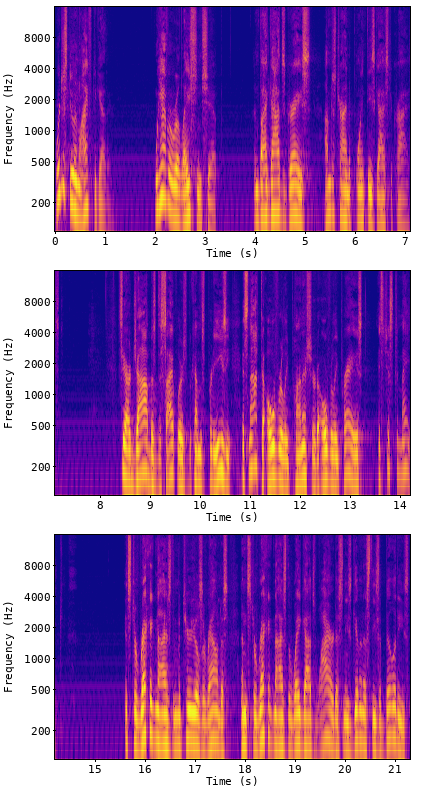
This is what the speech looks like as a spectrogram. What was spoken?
we're just doing life together. We have a relationship. And by God's grace, I'm just trying to point these guys to Christ. See, our job as disciplers becomes pretty easy. It's not to overly punish or to overly praise, it's just to make. It's to recognize the materials around us, and it's to recognize the way God's wired us, and He's given us these abilities,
